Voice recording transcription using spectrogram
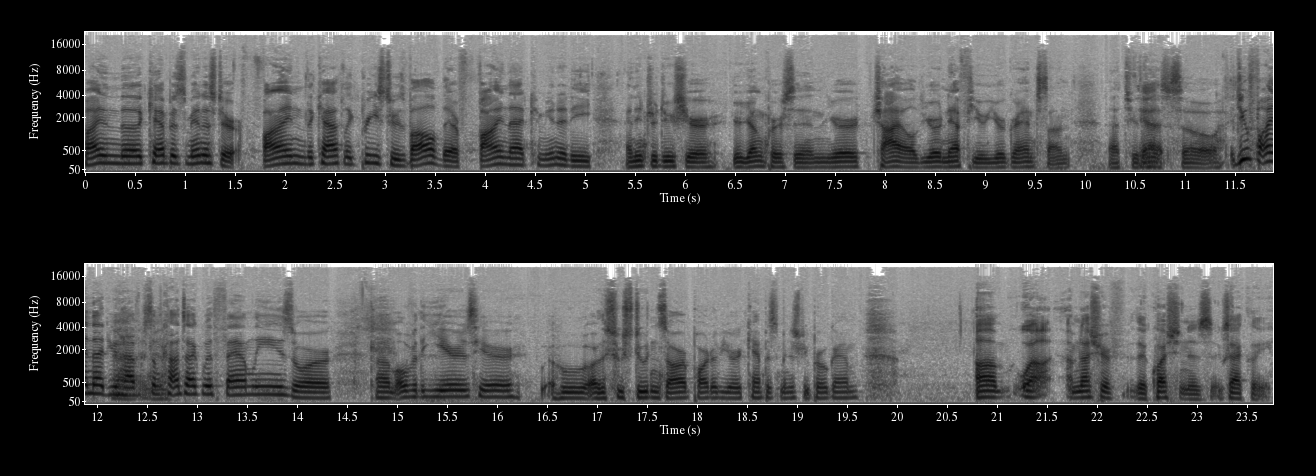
find the campus minister, find the Catholic priest who's involved there, find that community, and introduce your your young person, your child, your nephew, your grandson uh, to that. So, do you find that you Uh, have some yeah. contact with families or um, over the years here who are who students are part of your campus ministry program? Um, well, I'm not sure if the question is exactly,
